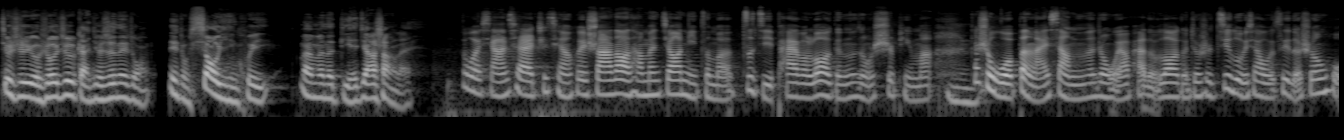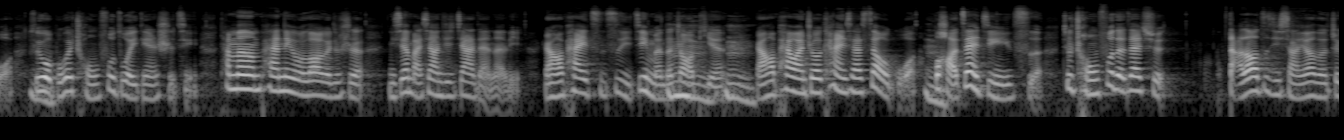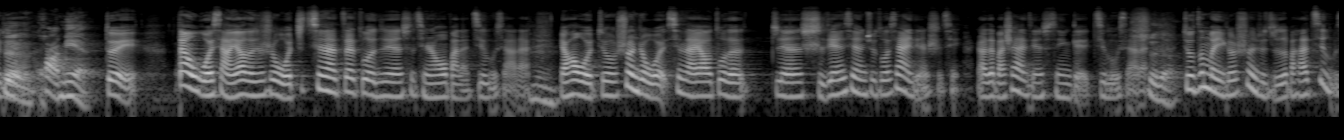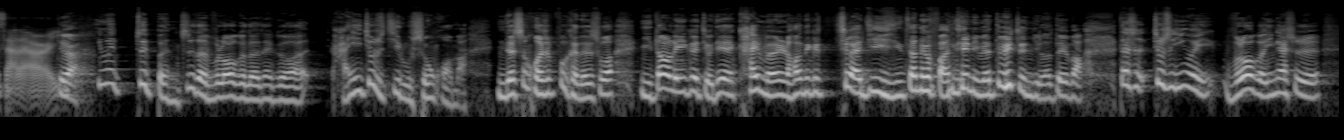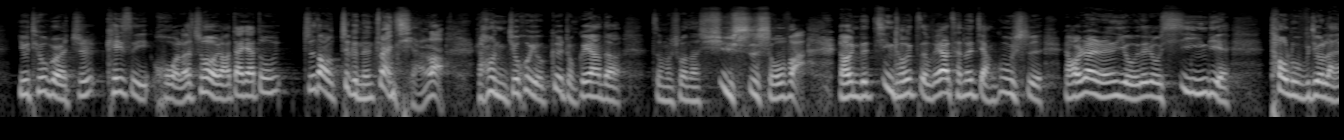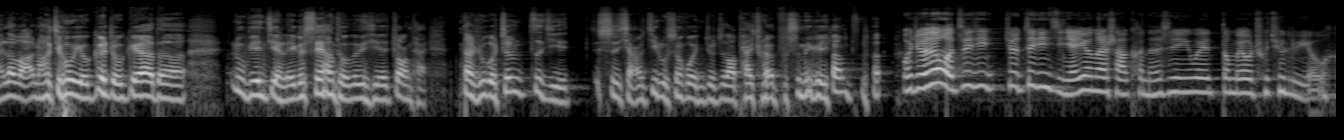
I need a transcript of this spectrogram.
就是有时候就感觉是那种那种效应会慢慢的叠加上来。我想起来之前会刷到他们教你怎么自己拍 vlog 的那种视频嘛，但是我本来想的那种我要拍的 vlog 就是记录一下我自己的生活，所以我不会重复做一件事情。他们拍那个 vlog 就是你先把相机架在那里，然后拍一次自己进门的照片，然后拍完之后看一下效果不好再进一次，就重复的再去达到自己想要的这个画面。对，但我想要的就是我现在在做的这件事情，然后我把它记录下来，然后我就顺着我现在要做的。这件时间线去做下一件事情，然后再把下一件事情给记录下来。是的，就这么一个顺序，只是把它记录下来而已。对啊，因为最本质的 vlog 的那个含义就是记录生活嘛。你的生活是不可能说你到了一个酒店开门，然后那个摄像机已经在那个房间里面对着你了，对吧？但是就是因为 vlog 应该是 YouTuber 之 Casey 火了之后，然后大家都。知道这个能赚钱了，然后你就会有各种各样的怎么说呢？叙事手法，然后你的镜头怎么样才能讲故事，然后让人有那种吸引点，套路不就来了嘛？然后就会有各种各样的路边捡了一个摄像头的那些状态。但如果真自己是想要记录生活，你就知道拍出来不是那个样子了。我觉得我最近就最近几年用的少，可能是因为都没有出去旅游。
